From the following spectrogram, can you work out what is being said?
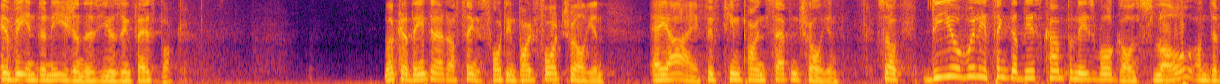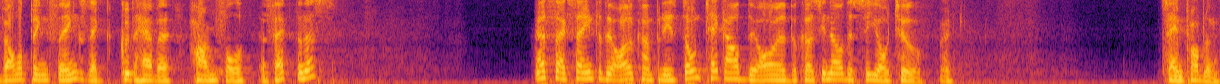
every Indonesian is using Facebook. Look at the Internet of Things, 14.4 trillion. AI, 15.7 trillion. So, do you really think that these companies will go slow on developing things that could have a harmful effect on us? That's like saying to the oil companies, don't take out the oil because you know the CO2. Right? Same problem.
